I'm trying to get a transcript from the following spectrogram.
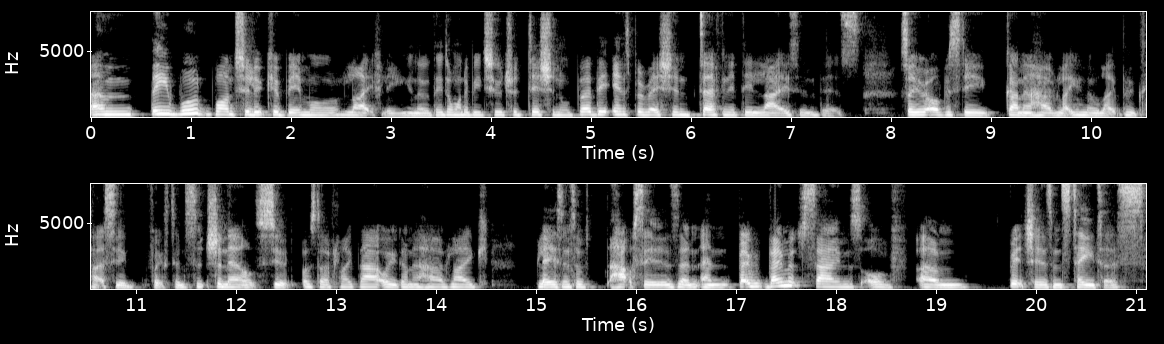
um, they would want to look a bit more lively. You know, they don't want to be too traditional, but the inspiration definitely lies in this. So you're obviously gonna have like you know like the classic, for instance, Chanel suit or stuff like that, or you're gonna have like blazons of houses and, and very, very much signs of um, riches and status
